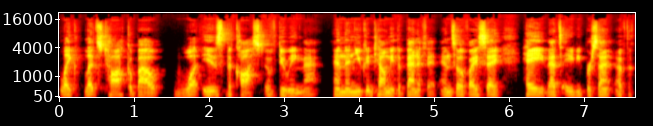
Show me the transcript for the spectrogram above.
like let's talk about what is the cost of doing that and then you can tell me the benefit. And so if I say, "Hey, that's 80% of the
